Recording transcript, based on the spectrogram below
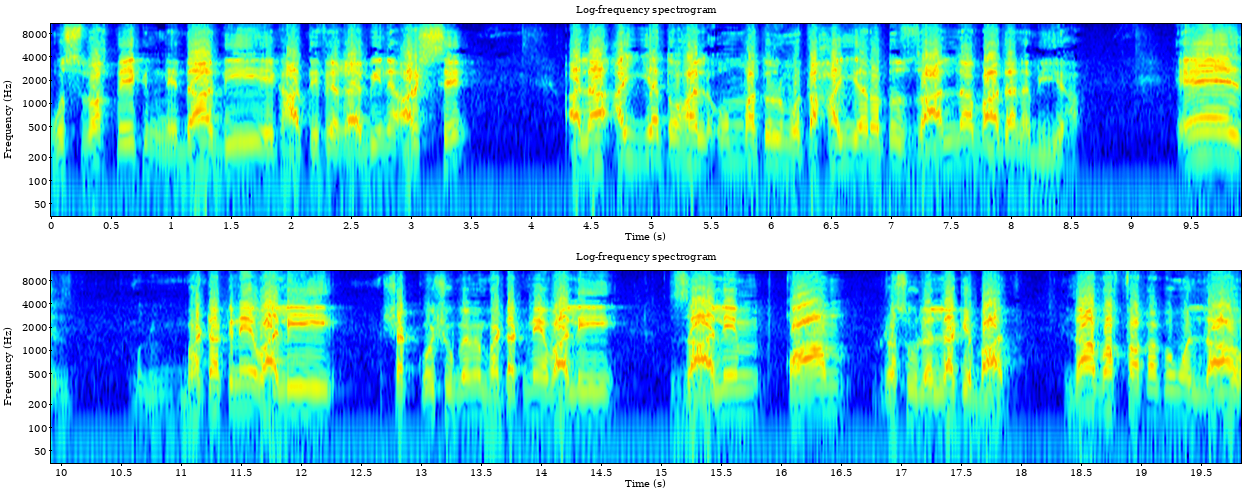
उस वक्त एक निदा दी एक हातिफ गैबी ने अर्श से अला अयतुहल उम्मतुल मुतहयरतुल्ला बादा नबिया ए, भटकने वाली शक्को शुबे में भटकने वाली जालिम कौम रसूल अल्लाह के बाद, ला वफ़कुम अल्लाह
